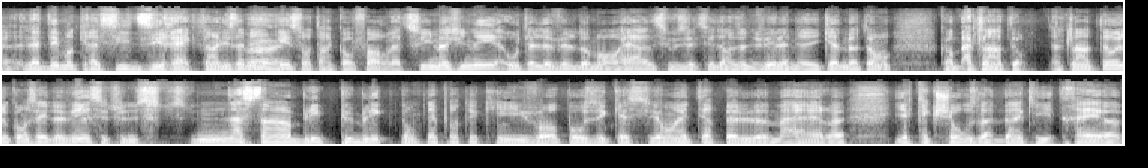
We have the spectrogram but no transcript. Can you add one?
euh, la démocratie directe. Hein. Les Américains sont encore forts là-dessus. Imaginez Hôtel de Ville de Montréal si vous étiez dans une ville américaine, mettons, comme Atlanta. Atlanta, le conseil de ville, c'est une, assemblée publique. Donc, n'importe qui y va, pose des questions, interpelle le maire. Euh, il y a quelque chose là-dedans qui est très... Euh,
